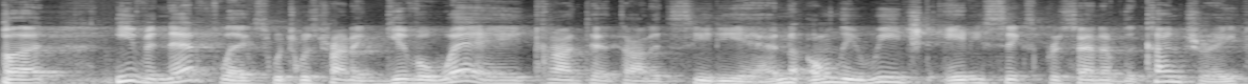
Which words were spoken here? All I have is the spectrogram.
But even Netflix, which was trying to give away content on its CDN, only reached 86% of the country.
